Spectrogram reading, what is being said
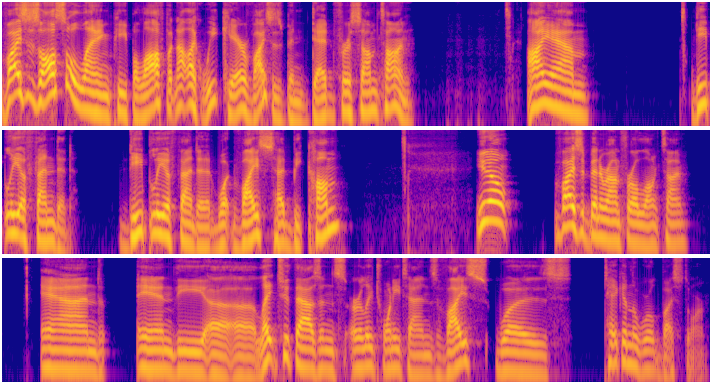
Vice is also laying people off, but not like we care. Vice has been dead for some time. I am deeply offended, deeply offended at what Vice had become. You know, Vice had been around for a long time. And in the uh, uh, late 2000s, early 2010s, Vice was taking the world by storm.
